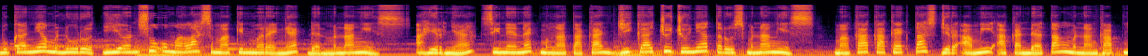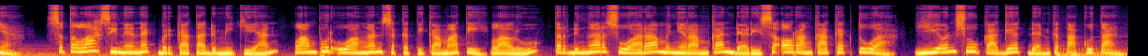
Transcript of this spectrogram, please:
Bukannya menurut, Yeonsu malah semakin merengek dan menangis. Akhirnya, si nenek mengatakan jika cucunya terus menangis, maka kakek tas jerami akan datang menangkapnya. Setelah si nenek berkata demikian, lampu ruangan seketika mati. Lalu, terdengar suara menyeramkan dari seorang kakek tua. Yeonsu kaget dan ketakutan.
